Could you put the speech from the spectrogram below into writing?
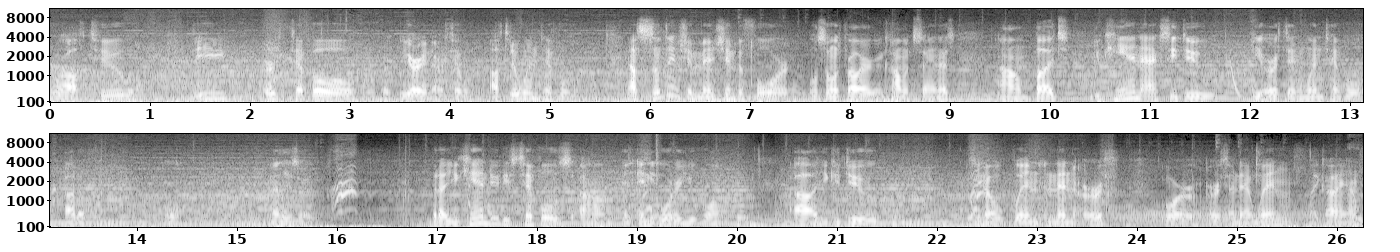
we're off to the Earth Temple. We are in Earth Temple. Off to the Wind Temple. Now, something I should mention before. Well, someone's probably going to comment saying this. Um, but you can actually do the Earth and Wind Temple out of. Medli's right. But uh, you can do these temples um, in any order you want. Uh, you could do, you know, wind and then earth, or earth and then wind, like I am.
